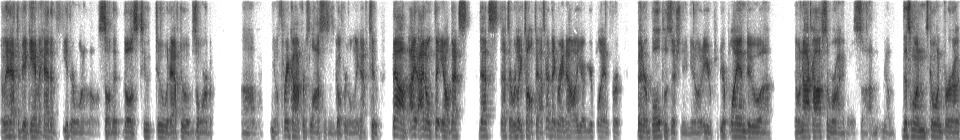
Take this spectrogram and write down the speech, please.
They'd have to be a game ahead of either one of those, so that those two two would have to absorb, um, you know, three conference losses. As Gophers only have two. Now, I, I don't think you know that's that's that's a really tall task. I think right now you're you're playing for better bowl positioning. You know, you're you're playing to uh, you know knock off some rivals. Um, you know, this one's going for a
